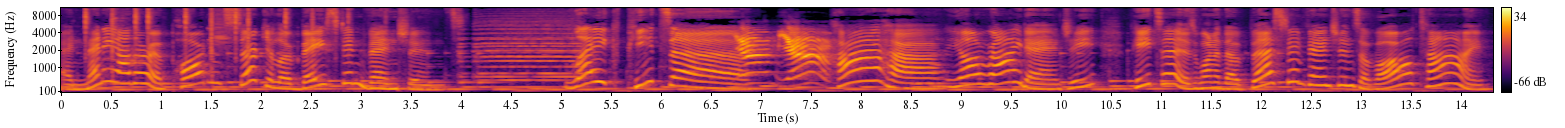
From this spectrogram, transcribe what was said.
and many other important circular based inventions. Like pizza! Yum yum! Ha ha! You're right, Angie. Pizza is one of the best inventions of all time.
